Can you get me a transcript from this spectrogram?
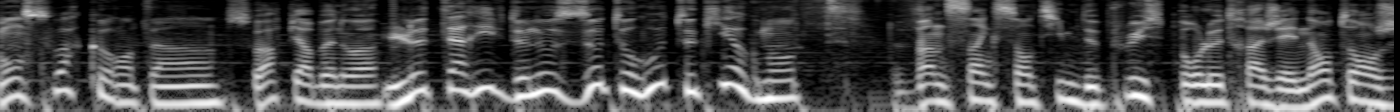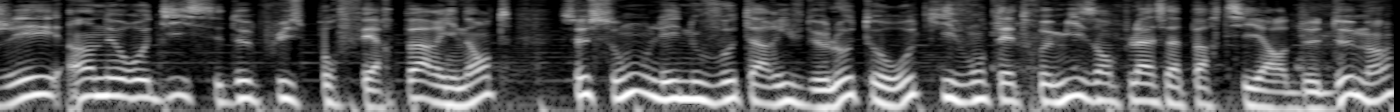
Bonsoir Corentin. Bonsoir Pierre Benoît. Le tarif de nos autoroutes qui augmente. 25 centimes de plus pour le trajet Nantes-Angers, 1,10€ de plus pour faire Paris-Nantes. Ce sont les nouveaux tarifs de l'autoroute qui vont être mis en place à partir de demain.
